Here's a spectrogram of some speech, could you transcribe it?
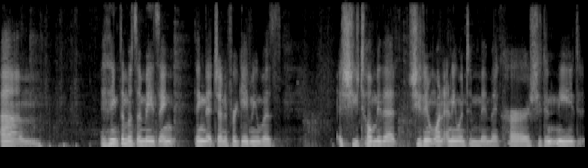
um, I think the most amazing thing that Jennifer gave me was she told me that she didn't want anyone to mimic her. She didn't need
